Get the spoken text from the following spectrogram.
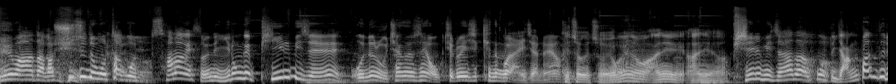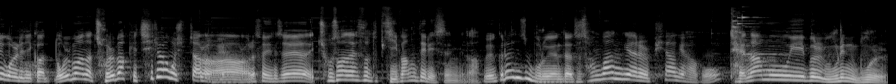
일만 하다가 쉬지도 못하고 사망했어. 근데 이런 게 비일비재. 오늘 우창현 선생님 억지로 회식시키는 건 아니잖아요. 그쵸 그쵸 여기는 아니 아니야 비일비재하다고 또 양반들이 걸리니까 얼마나 절박해 치료하고 싶잖아 그래서 이제 조선에서도 비방들이 있습니다 왜 그랬는지 모르겠는데 저 성관계를 피하게 하고 대나무 잎을 우린 물,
